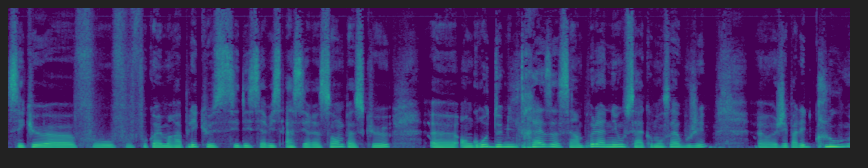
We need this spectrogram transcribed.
C'est que euh, faut, faut, faut quand même rappeler que c'est des services assez récents parce que euh, en gros 2013 c'est un peu l'année où ça a commencé à bouger. J'ai parlé de Clou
